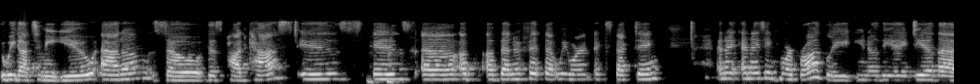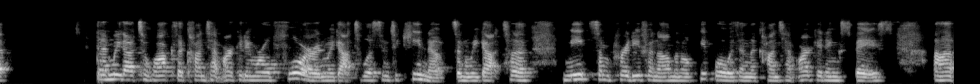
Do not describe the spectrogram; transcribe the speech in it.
We got to meet you, Adam. So this podcast is is a, a benefit that we weren't expecting and I, and I think more broadly, you know, the idea that then we got to walk the content marketing world floor and we got to listen to keynotes and we got to meet some pretty phenomenal people within the content marketing space uh,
